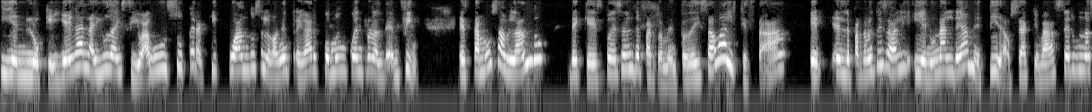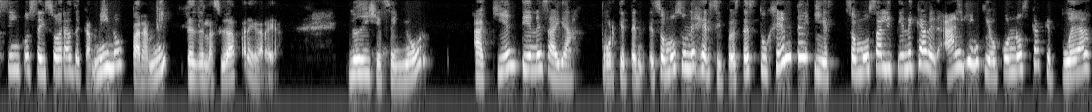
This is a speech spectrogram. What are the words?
y en lo que llega la ayuda, y si yo hago un súper aquí, ¿cuándo se lo van a entregar? ¿Cómo encuentro la aldea? En fin, estamos hablando de que esto es en el departamento de Izabal, que está en el departamento de Izabal y en una aldea metida, o sea que va a ser unas cinco o seis horas de camino para mí desde la ciudad para llegar allá. Yo dije, Señor, ¿a quién tienes allá? Porque somos un ejército, esta es tu gente y somos al y tiene que haber alguien que yo conozca que pueda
